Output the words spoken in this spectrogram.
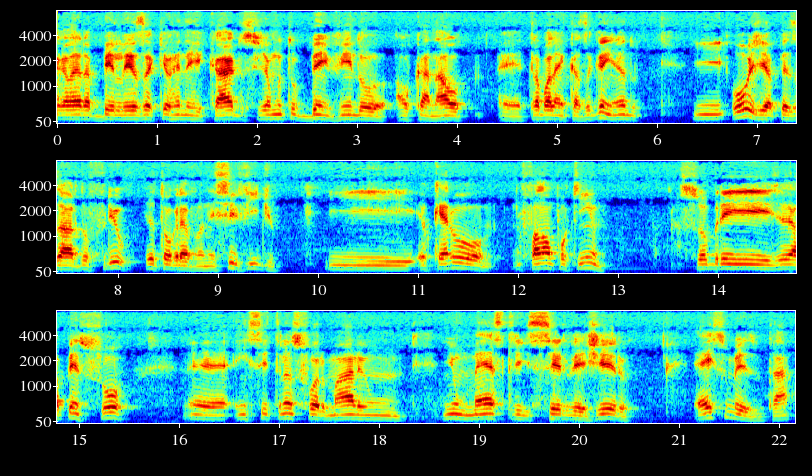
galera, beleza? Aqui é o René Ricardo, seja muito bem-vindo ao canal é, Trabalhar em Casa Ganhando e hoje, apesar do frio, eu estou gravando esse vídeo e eu quero falar um pouquinho sobre, já pensou é, em se transformar em um, em um mestre cervejeiro? É isso mesmo, tá?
